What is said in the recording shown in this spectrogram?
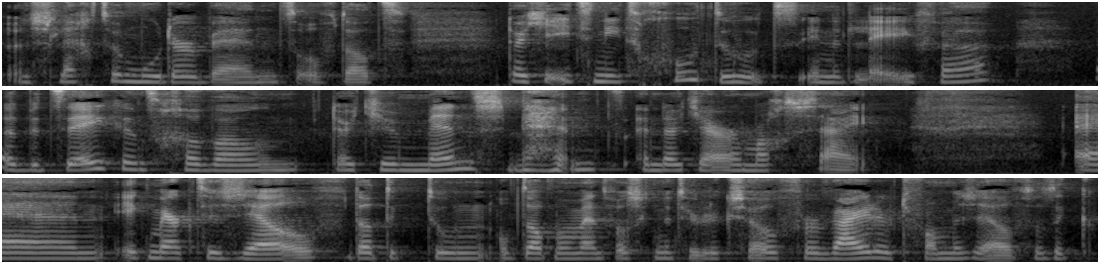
een slechte moeder bent, of dat, dat je iets niet goed doet in het leven. Het betekent gewoon dat je mens bent en dat je er mag zijn. En ik merkte zelf dat ik toen, op dat moment was ik natuurlijk zo verwijderd van mezelf, dat ik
